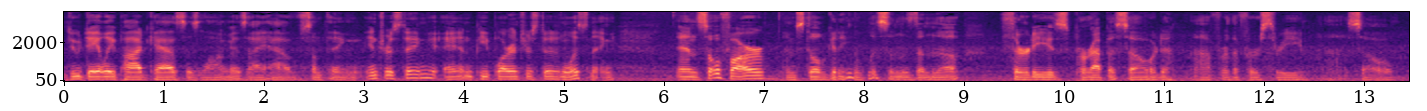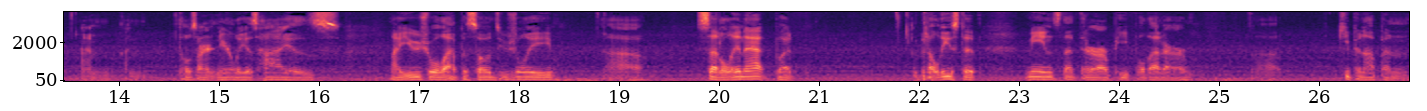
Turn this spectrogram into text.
do daily podcasts as long as I have something interesting and people are interested in listening. And so far, I'm still getting listens in the 30s per episode uh, for the first three. Uh, so I'm, I'm those aren't nearly as high as my usual episodes usually uh, settle in at, but but at least it means that there are people that are uh, keeping up and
